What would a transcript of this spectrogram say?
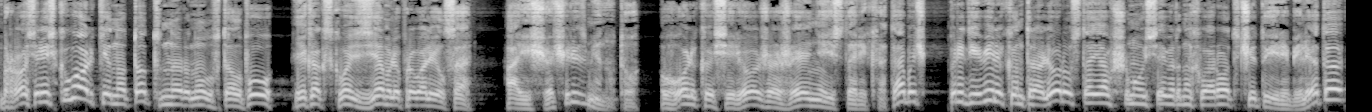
бросились к Вольке, но тот нырнул в толпу и как сквозь землю провалился. А еще через минуту Волька, Сережа, Женя и старик Хатабыч предъявили контролеру, стоявшему у северных ворот, четыре билета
